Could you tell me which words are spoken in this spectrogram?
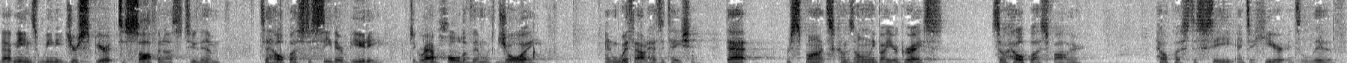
That means we need your Spirit to soften us to them, to help us to see their beauty, to grab hold of them with joy and without hesitation. That response comes only by your grace. So help us, Father. Help us to see and to hear and to live.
